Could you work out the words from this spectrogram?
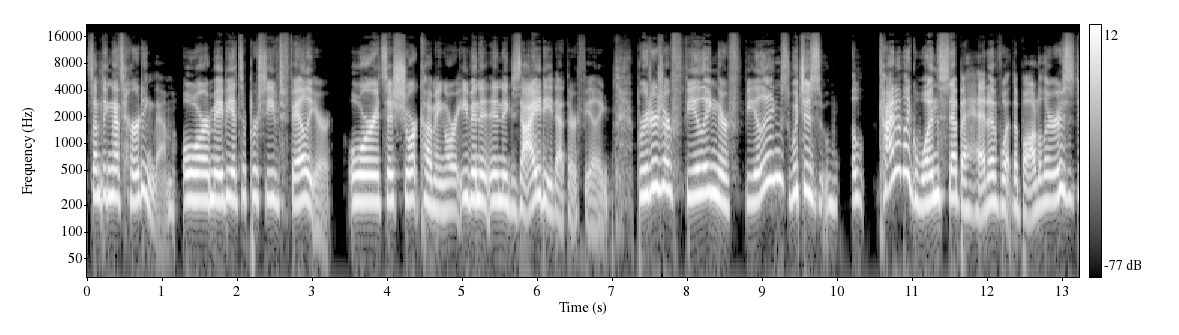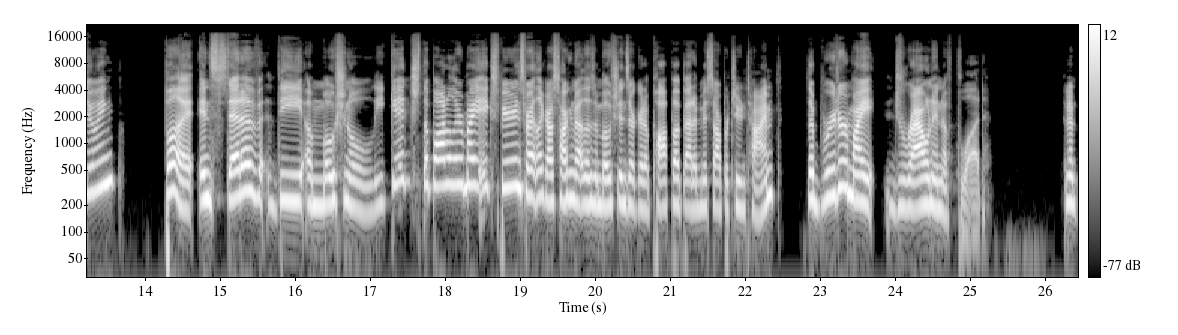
something that's hurting them, or maybe it's a perceived failure, or it's a shortcoming, or even an anxiety that they're feeling. Brooders are feeling their feelings, which is kind of like one step ahead of what the bottler is doing. But instead of the emotional leakage the bottler might experience, right? Like I was talking about, those emotions are going to pop up at a missed opportune time. The brooder might drown in a flood. And I'm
